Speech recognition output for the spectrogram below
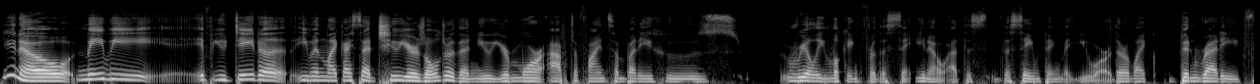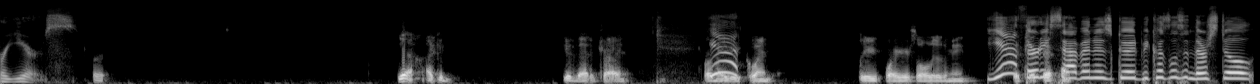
you know, maybe if you date a even like I said, two years older than you, you're more apt to find somebody who's really looking for the same, you know, at this the same thing that you are. They're like been ready for years. Yeah, I could give that a try. Or Yeah. maybe going three, four years older than me. Yeah, It's 37 is good because listen, they're still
